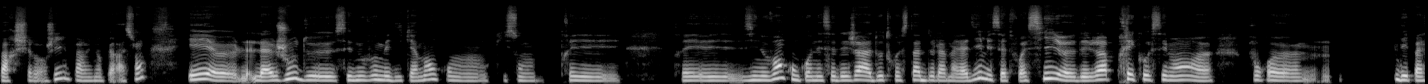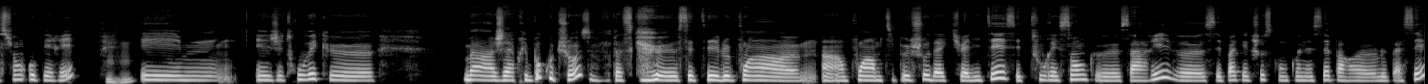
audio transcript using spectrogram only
par chirurgie, par une opération, et l'ajout de ces nouveaux médicaments qui sont très très innovants, qu'on connaissait déjà à d'autres stades de la maladie, mais cette fois-ci déjà précocement pour des patients opérés. Mmh et, j'ai trouvé que ben j'ai appris beaucoup de choses parce que c'était le point euh, un point un petit peu chaud d'actualité. C'est tout récent que ça arrive. C'est pas quelque chose qu'on connaissait par euh, le passé.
